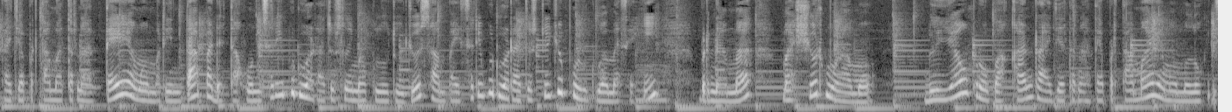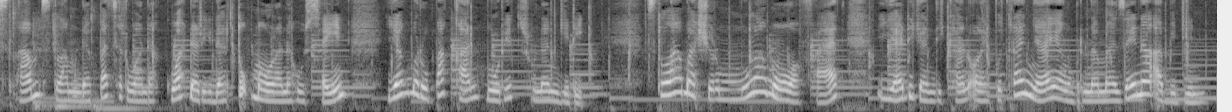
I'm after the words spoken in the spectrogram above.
Raja pertama Ternate yang memerintah pada tahun 1257 sampai 1272 Masehi bernama Masyur Mulamo. Beliau merupakan raja Ternate pertama yang memeluk Islam setelah mendapat seruan dakwah dari Datuk Maulana Hussein yang merupakan murid Sunan Giri. Setelah Masyur Mulamo wafat, ia digantikan oleh putranya yang bernama Zainal Abidin.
